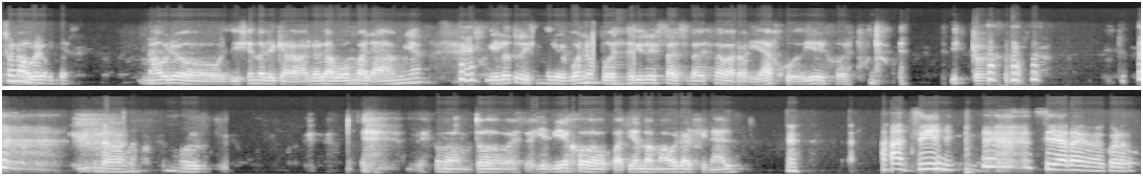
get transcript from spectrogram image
su nombre. Mauro, Mauro diciéndole que avaló la bomba a la AMIA. Y el otro diciéndole, vos no podés decir esa, esa, esa barbaridad judía, hijo de puta. No, no. Es como todo esto. Y el viejo pateando a Mauro al final. Ah, sí. Sí, ahora me acuerdo.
